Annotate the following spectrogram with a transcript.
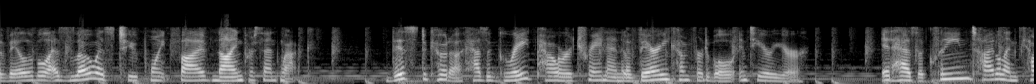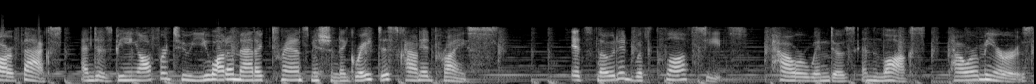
available as low as 2.59% WAC. This Dakota has a great powertrain and a very comfortable interior. It has a clean title and Carfax, and is being offered to you automatic transmission a great discounted price. It's loaded with cloth seats, power windows and locks, power mirrors,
